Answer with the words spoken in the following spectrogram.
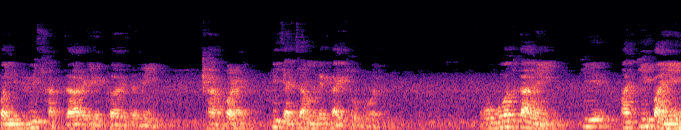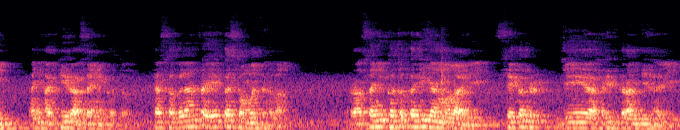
पंचवीस हजार एकर जमीन छारपड आहे. की त्याच्यामध्ये काहीच उगवत नाही. उगवत का नाही? की अति पाणी आणि अति रासायनिक खतं. ह्या सगळ्यांचा एकच समज झाला. रासायनिक खतं कधी जन्माला आली? सेकंड जे हरित क्रांती झाली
